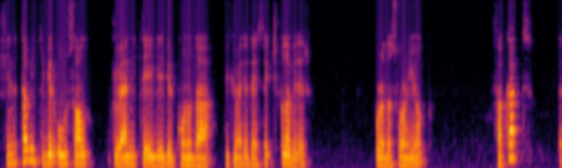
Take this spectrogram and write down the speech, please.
Şimdi tabii ki bir ulusal güvenlikle ilgili bir konuda hükümete destek çıkılabilir. Burada sorun yok. Fakat e,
